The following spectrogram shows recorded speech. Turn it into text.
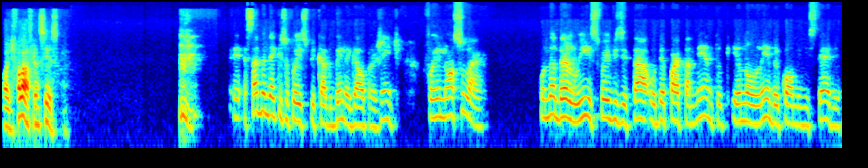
Pode falar, Francisco. É, sabe onde é que isso foi explicado bem legal para gente? Foi em nosso lar. Quando André Luiz foi visitar o departamento, eu não lembro qual ministério,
